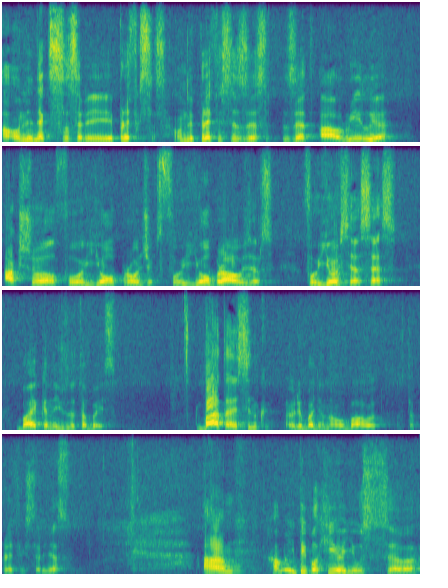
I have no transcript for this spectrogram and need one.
uh, only necessary prefixes, only prefixes that, that are really actual for your project, for your browsers, for your CSS by can use database. But I think everybody know about the prefixer, yes? Um, how many people here use uh,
